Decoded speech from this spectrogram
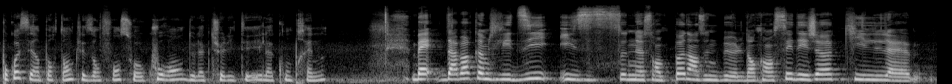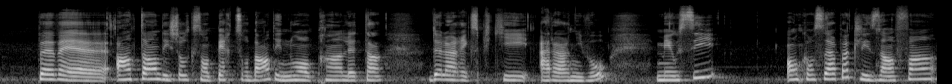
Pourquoi c'est important que les enfants soient au courant de l'actualité et la comprennent? Bien, d'abord, comme je l'ai dit, ils ne sont pas dans une bulle. Donc, on sait déjà qu'ils euh, peuvent euh, entendre des choses qui sont perturbantes et nous, on prend le temps de leur expliquer à leur niveau. Mais aussi, on ne considère pas que les enfants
